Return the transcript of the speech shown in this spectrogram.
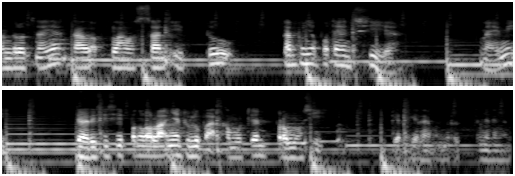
Menurut saya kalau Plausan itu kan punya potensi ya. Nah ini dari sisi pengelolanya dulu Pak, kemudian promosi kira-kira menurut panjenengan.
